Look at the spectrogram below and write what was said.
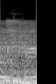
Don't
